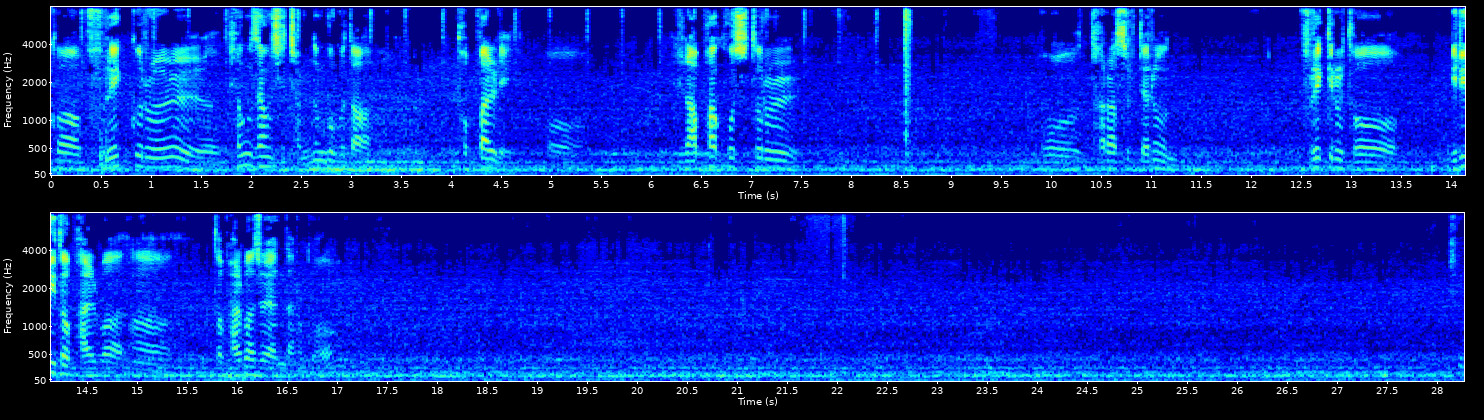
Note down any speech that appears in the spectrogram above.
그러니까 브레이크를 평상시 잡는 것보다 더 빨리 어, 이 라파 코스터를 어, 달았을 때는 브레이크를 더 미리 더 밟아 어, 더 밟아줘야 한다는 거. 지금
